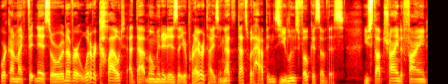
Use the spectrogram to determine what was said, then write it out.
work on my fitness or whatever, whatever clout at that moment it is that you're prioritizing. That's that's what happens. You lose focus of this. You stop trying to find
